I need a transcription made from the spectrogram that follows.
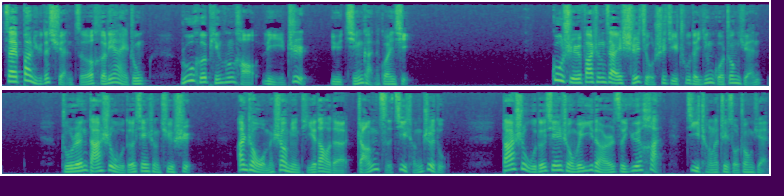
在伴侣的选择和恋爱中，如何平衡好理智与情感的关系？故事发生在十九世纪初的英国庄园，主人达什伍德先生去世。按照我们上面提到的长子继承制度，达什伍德先生唯一的儿子约翰继承了这座庄园，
